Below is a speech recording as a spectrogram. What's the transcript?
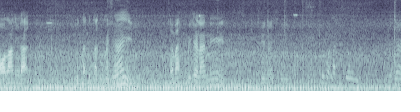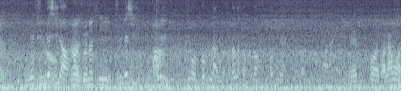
อ๋อร้านนี้ละจุดละจุดละจุไม่ใช่ ใช่ไหมไม่ใช่ร้านนี้ชูนาซีตัวละกิโลไม่ใช่ชูนาซีอะชูนาซีชูนาซีอ๋นี่กิโลก็ปูดาวเหมือนกันแล้วก็เนาะรถเนี่ยเนี่ยพอพลังหมด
